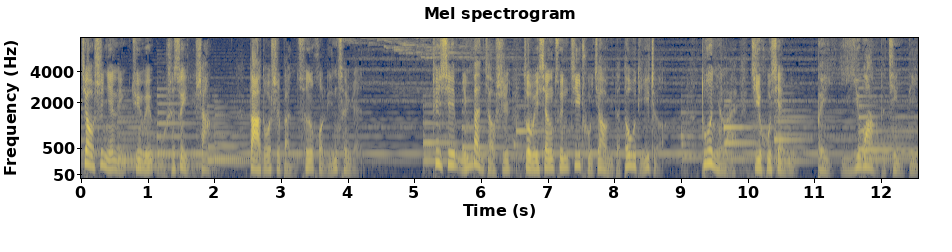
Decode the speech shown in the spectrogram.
教师年龄均为五十岁以上，大多是本村或邻村人。这些民办教师作为乡村基础教育的兜底者，多年来几乎陷入被遗忘的境地。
